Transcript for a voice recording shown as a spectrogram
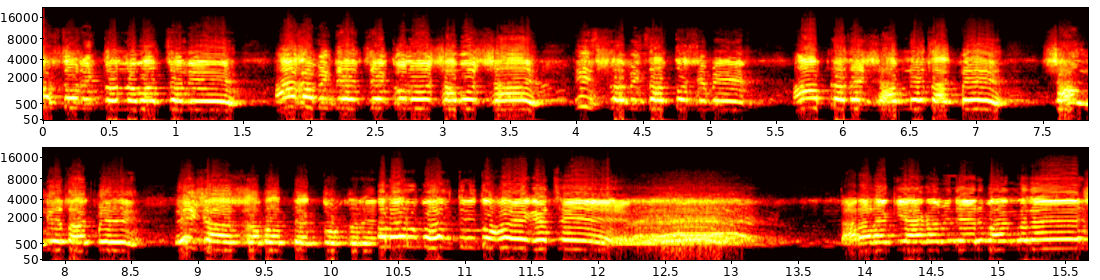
আন্তরিক ধন্যবাদ জানিয়ে আগামীতে যে কোনো সমস্যায় ইসলামী ছাত্র শিবির আপনাদের সামনে থাকবে, সঙ্গে থাকবে। এই যে আশাবাদ ব্যক্ত করে তারা রূপান্তরিত হয়ে গেছে। তারা নাকি আগামীদের বাংলাদেশ,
